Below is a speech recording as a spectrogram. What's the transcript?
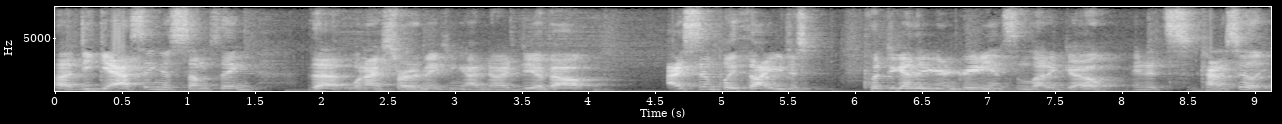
uh, degassing is something that when I started making I had no idea about. I simply thought you just put together your ingredients and let it go, and it's kind of silly.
